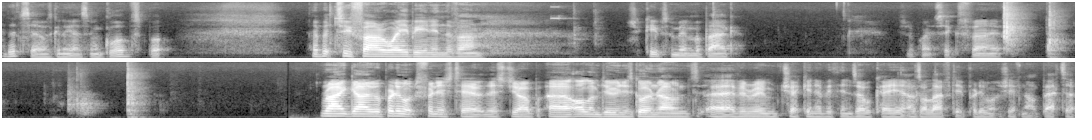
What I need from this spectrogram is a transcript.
I did say I was going to get some gloves, but a bit too far away being in the van. Should keep them in my bag. 0.65. Right guys, we're pretty much finished here at this job. Uh, all I'm doing is going around uh, every room, checking everything's okay as I left it pretty much, if not better.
